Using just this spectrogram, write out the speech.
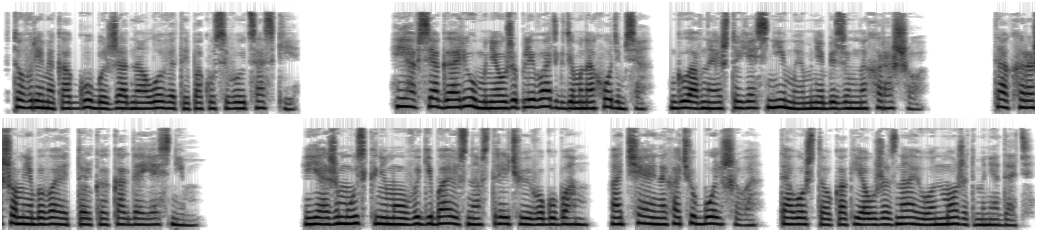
в то время как губы жадно ловят и покусывают соски. Я вся горю, мне уже плевать, где мы находимся. Главное, что я с ним, и мне безумно хорошо. Так хорошо мне бывает только, когда я с ним. Я жмусь к нему, выгибаюсь навстречу его губам, отчаянно хочу большего, того, что, как я уже знаю, он может мне дать.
